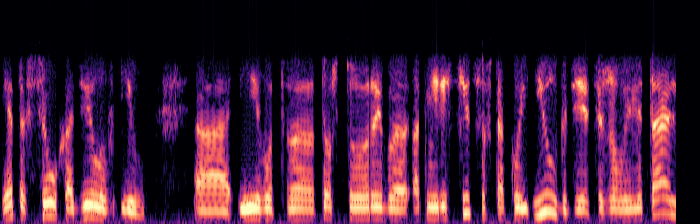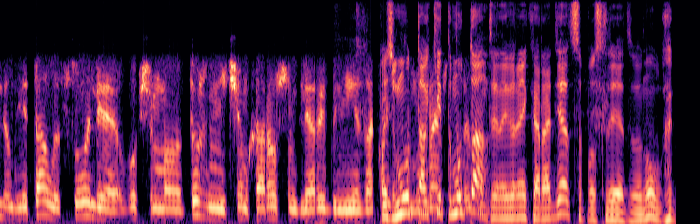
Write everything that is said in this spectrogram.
это все уходило в ил. А, и вот э, то, что рыба отнерестится в такой ил, где тяжелый металл, металлы, соли, в общем, э, тоже ничем хорошим для рыбы не закончится. То есть мут, какие-то мутанты рыба... наверняка родятся после этого, ну, как,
